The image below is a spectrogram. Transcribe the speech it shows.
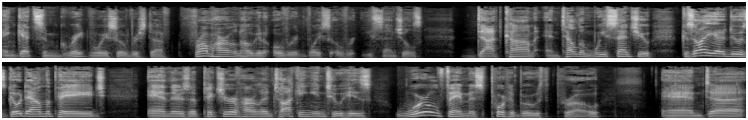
and get some great voiceover stuff from Harlan Hogan over at voiceoveressentials.com and tell them we sent you because all you got to do is go down the page and there's a picture of Harlan talking into his world famous Portabooth Pro. And, uh,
